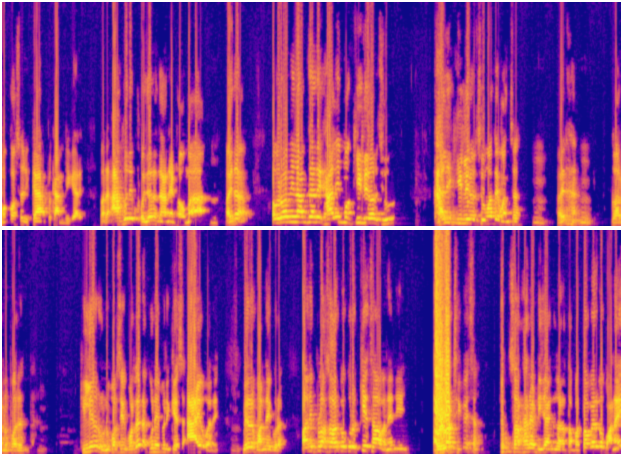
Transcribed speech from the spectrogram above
म कसरी कहाँ काम बिगारेँ भनेर आफूले खोजेर जाने ठाउँमा होइन? अब रवि लामजाने खालि म क्लियर छु खालि क्लियर छु मात्रै भन्छ। होइन। गर्नु पर्यो नि त। क्लियर हुनुपर्छ कि पर्दैन? कुनै पनि केस आयो भने। मेरो भन्ने कुरा। अनि प्लस अर्को कुरो के छ भने नि अब ल ठिकै छ। सरकारले डिजाइन गरेर तपाईँ तपाईँहरूको भनाइ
